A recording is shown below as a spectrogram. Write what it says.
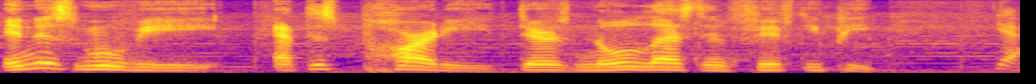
In this movie, at this party, there's no less than 50 people. yeah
